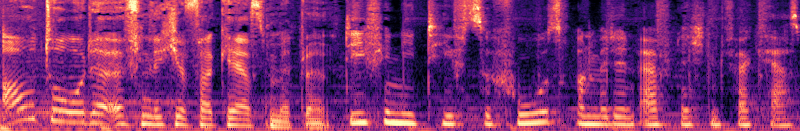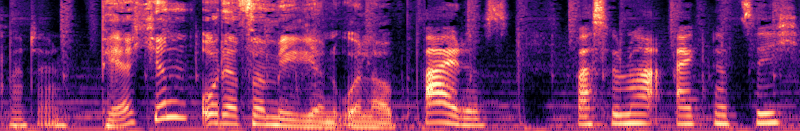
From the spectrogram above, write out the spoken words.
Auto oder öffentliche Verkehrsmittel. Definitiv zu Fuß und mit den öffentlichen Verkehrsmitteln. Pärchen oder Familienurlaub. Beides. Barcelona eignet sich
